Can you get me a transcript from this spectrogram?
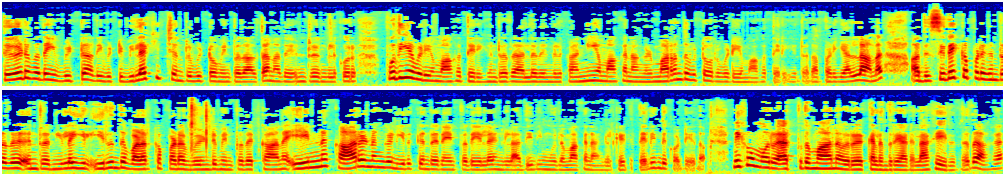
தேடுவதை விட்டு அதை விட்டு விலகிச் சென்று விட்டோம் என்பதால் தான் அது என்று எங்களுக்கு ஒரு புதிய விடயமாக தெரிகின்றது அல்லது எங்களுக்கு அந்நியமாக நாங்கள் மறந்துவிட்ட ஒரு விடயமாக தெரிகின்றது. அப்படி அல்லாமல் அது சிதைக்கப்படுகின்றது என்ற நிலையில் இருந்து வளர்க்கப்பட வேண்டும் என்பதற்கான என்ன காரணங்கள் இருக்கின்றன என்பதையெல்லாம் எங்கள் அதிதி மூலம் மூலமாக நாங்கள் கேட்டு தெரிந்து கொண்டிருந்தோம் மிகவும் ஒரு அற்புதமான ஒரு கலந்துரையாடலாக இருந்தது. ஆக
